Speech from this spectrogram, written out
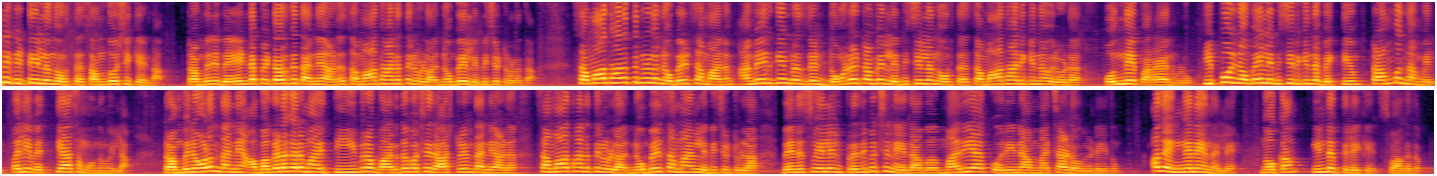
ട്രംപിന് കിട്ടിയില്ലെന്നോർത്ത് സന്തോഷിക്കേണ്ട. ട്രംപിന് വേണ്ടപ്പെട്ടവർക്ക് തന്നെയാണ് സമാധാനത്തിനുള്ള നൊബേൽ ലഭിച്ചിട്ടുള്ളത്. സമാധാനത്തിനുള്ള നൊബേൽ സമ്മാനം അമേരിക്കൻ പ്രസിഡന്റ് ഡൊണാൾഡ് ട്രംപിന് ലഭിച്ചില്ലെന്നോർത്ത് സമാധാനിക്കുന്നവരോട് ഒന്നേ പറയാനുള്ളൂ. ഇപ്പോൾ നൊബേൽ ലഭിച്ചിരിക്കുന്ന വ്യക്തിയും ട്രംപും തമ്മിൽ വലിയ വ്യത്യാസമൊന്നുമില്ല. ട്രംപിനോളം തന്നെ അപകടകരമായ തീവ്ര വലതുപക്ഷ രാഷ്ട്രീയം തന്നെയാണ് സമാധാനത്തിനുള്ള നൊബേൽ സമ്മാനം ലഭിച്ചിട്ടുള്ള വെനസ്വേലിയൻ പ്രതിപക്ഷ നേതാവ് മരിയ കൊറീന മച്ചാഡോയുടേതും. അതെങ്ങനെയെന്നല്ലേ? നോക്കാം ഇൻഡപ്തിലേക്ക് സ്വാഗതം.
